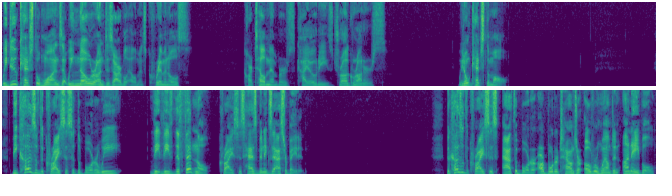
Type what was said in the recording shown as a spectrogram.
We do catch the ones that we know are undesirable elements criminals, cartel members, coyotes, drug runners. We don't catch them all. Because of the crisis at the border, we the, the, the fentanyl crisis has been exacerbated. Because of the crisis at the border, our border towns are overwhelmed and unable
